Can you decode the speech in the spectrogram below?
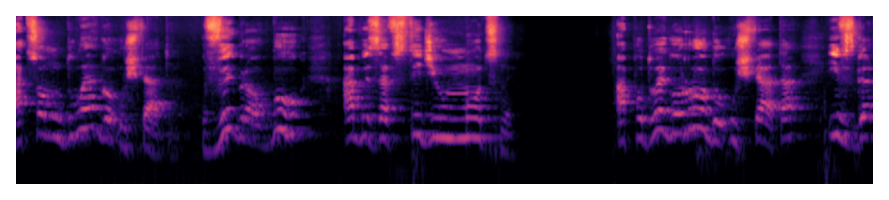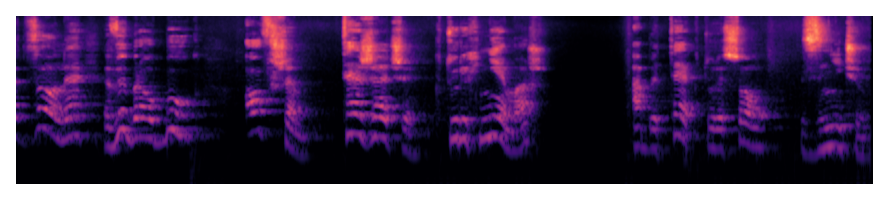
A co mdłego u świata wybrał Bóg, aby zawstydził mocnych. A podłego rodu u świata i wzgardzone wybrał Bóg, owszem, te rzeczy, których nie masz, aby te, które są z niczym,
